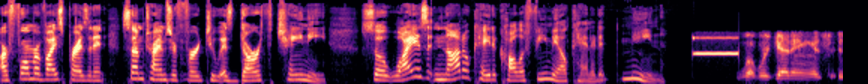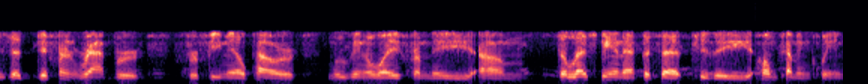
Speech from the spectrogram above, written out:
Our former vice president, sometimes referred to as Darth Cheney. So, why is it not okay to call a female candidate mean? What we're getting is, is a different wrapper for female power moving away from the um, the lesbian epithet to the homecoming queen.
